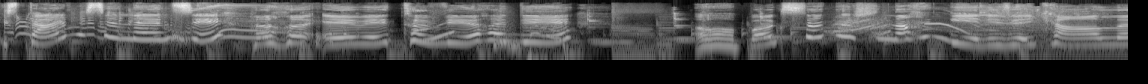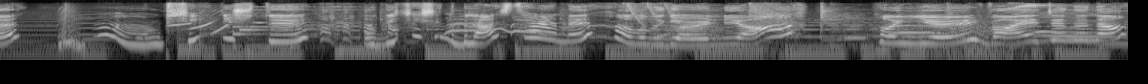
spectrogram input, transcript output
İster misin Nancy? evet tabii hadi. Aa, baksana şuna geri zekalı. Hmm, bir şey düştü. Bu bir çeşit blaster mi? Havalı görünüyor. Ah, hayır vay canına.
